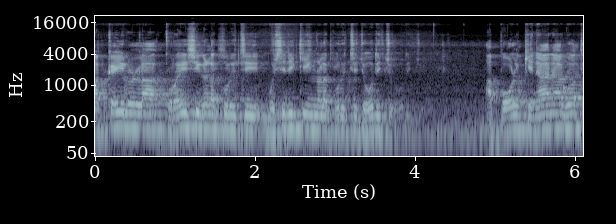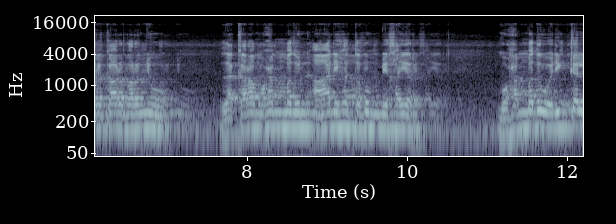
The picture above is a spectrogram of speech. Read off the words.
മക്കയിലുള്ള കുറേശികളെക്കുറിച്ച് മുഷിരിക്കീങ്ങളെക്കുറിച്ച് ചോദിച്ചു. അപ്പോൾ കിനാന ഗോത്രക്കാർ പറഞ്ഞു ലക്കറ മുഹമ്മദുൻ ആലിഹത്തഹും ബിഹയർ മുഹമ്മദ് ഒരിക്കൽ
